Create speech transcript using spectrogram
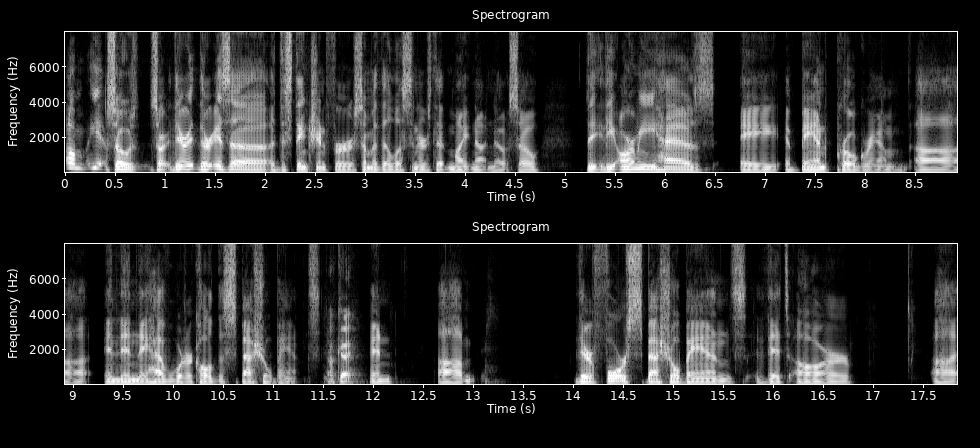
Um, yeah. So sorry, there there is a, a distinction for some of the listeners that might not know. So the the army has a a band program, uh, and then they have what are called the special bands, Okay. and um, there are four special bands that are uh,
